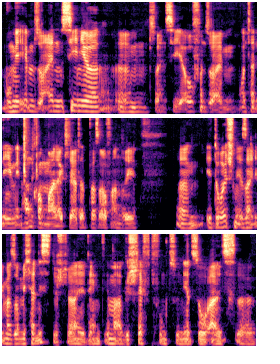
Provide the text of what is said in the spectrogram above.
wo mir eben so ein Senior, ähm, so ein CEO von so einem Unternehmen in Hongkong mal erklärt hat, pass auf, André, ähm, ihr Deutschen, ihr seid immer so mechanistisch, ja? ihr denkt immer, Geschäft funktioniert so als äh,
